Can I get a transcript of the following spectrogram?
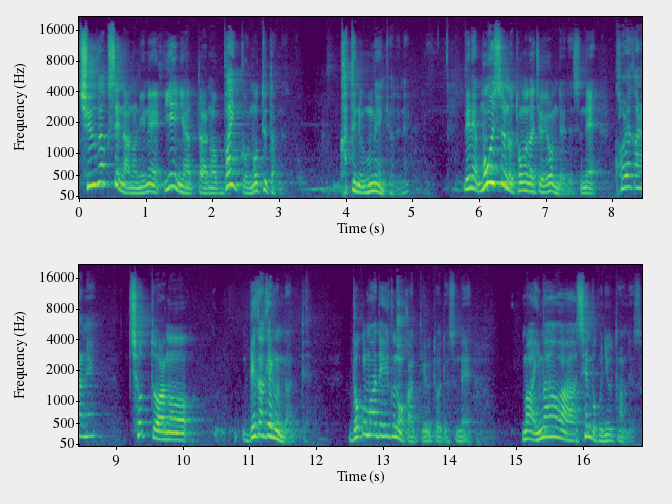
中学生なのにね家にあったあのバイクを乗ってたんです。勝手に無免許でね。でねもう一人の友達を呼んでですねこれからねちょっとあの出かけるんだって。どこまで行くのかっていうとですねまあ今は仙北ニュータウンです。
